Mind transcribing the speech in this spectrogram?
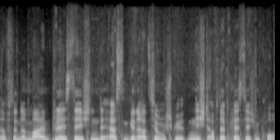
auf der normalen Playstation der ersten Generation gespielt, nicht auf der Playstation Pro.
